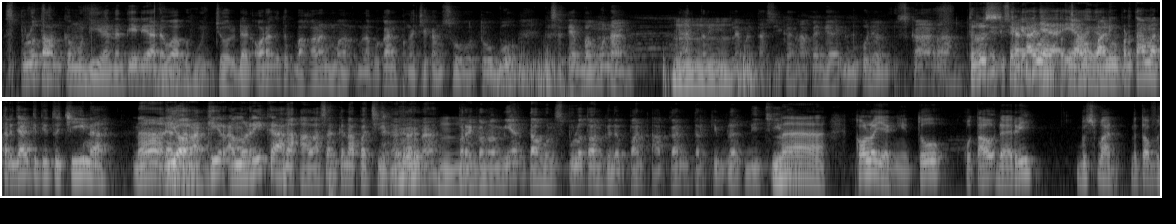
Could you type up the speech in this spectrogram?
10 tahun kemudian nanti dia ada wabah muncul dan orang itu bakalan me- melakukan pengecekan suhu tubuh ke setiap bangunan dan Hmm. terimplementasikan apa yang di buku yang sekarang. Terus Nah, itu katanya yang paling pertama terjangkit itu Cina nah, dan iya. terakhir Amerika. Nah, alasan kenapa Cina karena Hmm. perekonomian tahun 10 tahun ke depan akan terkiblat di Cina. Nah, kalau yang itu ku tahu dari Busman. Lu tahu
